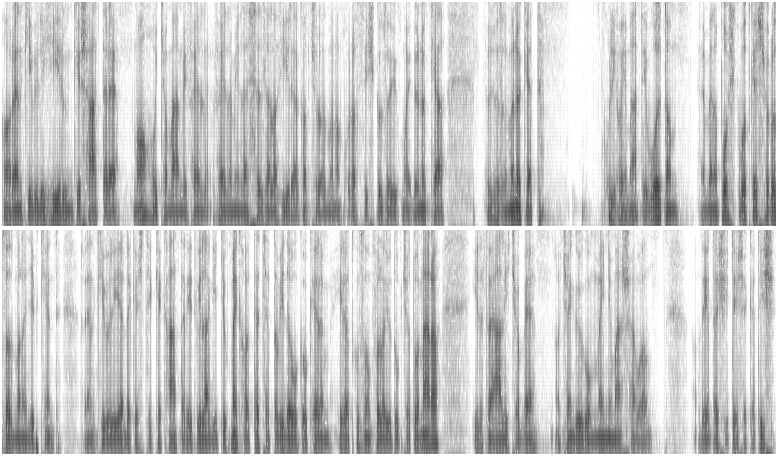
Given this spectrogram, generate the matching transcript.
a rendkívüli hírünk és háttere ma, hogyha bármi fejlemény lesz ezzel az hírrel kapcsolatban, akkor azt is közöljük majd önökkel. Üdvözlöm önöket, Kulihai Máté voltam, ebben a podcast sorozatban egyébként rendkívüli érdekes cikkek hátterét világítjuk meg. Ha tetszett a videó, akkor kérem iratkozzon fel a YouTube csatornára, illetve állítsa be a csengőgomb megnyomásával az értesítéseket is.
